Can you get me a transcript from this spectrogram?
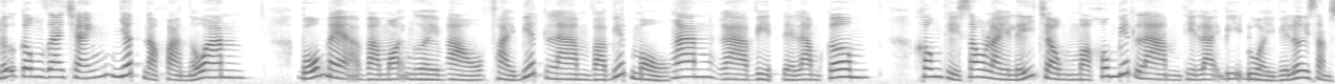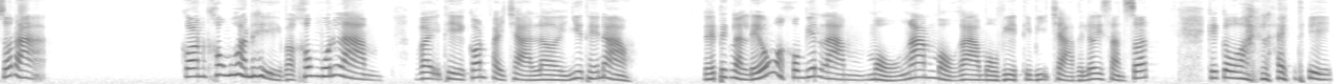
nữ công gia tránh nhất là khoản nấu ăn. Bố mẹ và mọi người bảo phải biết làm và biết mổ ngan, gà vịt để làm cơm. Không thì sau này lấy chồng mà không biết làm thì lại bị đuổi về nơi sản xuất ạ. À con không hoan hỉ và không muốn làm, vậy thì con phải trả lời như thế nào? Đấy tức là nếu mà không biết làm, mổ ngan, mổ gà, mổ vịt thì bị trả về nơi sản xuất. Cái câu hỏi này thì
